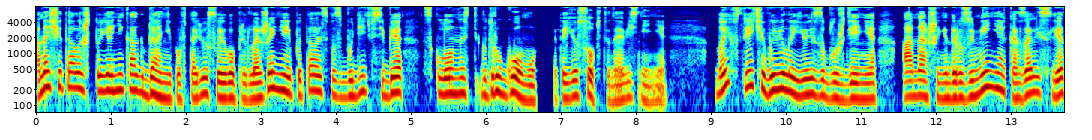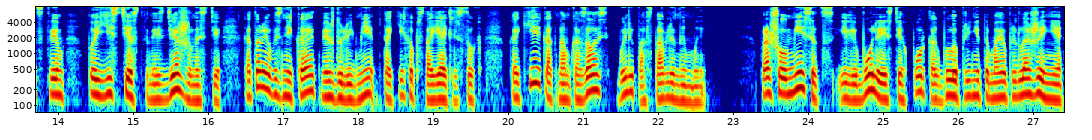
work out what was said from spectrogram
Она считала, что я никогда не повторю своего предложения и пыталась возбудить в себе склонность к другому. Это ее собственное объяснение. Но их встреча вывела ее из заблуждения, а наши недоразумения оказались следствием той естественной сдержанности, которая возникает между людьми в таких обстоятельствах, какие, как нам казалось, были поставлены мы. Прошел месяц или более с тех пор, как было принято мое предложение,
